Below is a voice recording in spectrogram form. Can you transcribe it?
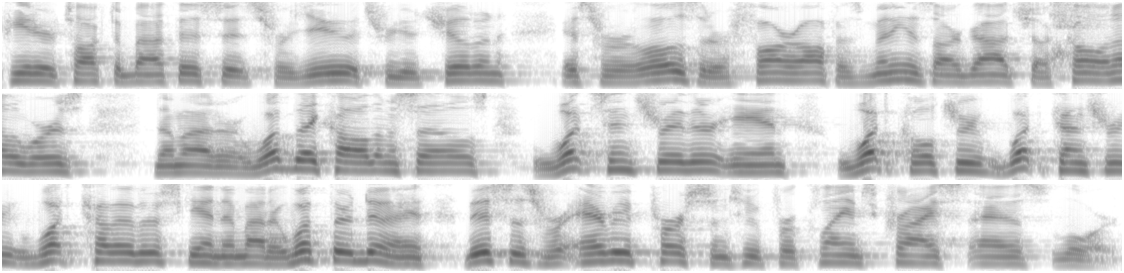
Peter talked about this. It's for you. It's for your children. It's for those that are far off, as many as our God shall call. In other words, no matter what they call themselves, what century they're in, what culture, what country, what color their skin, no matter what they're doing, this is for every person who proclaims Christ as Lord.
